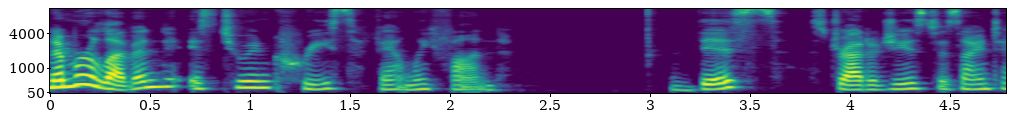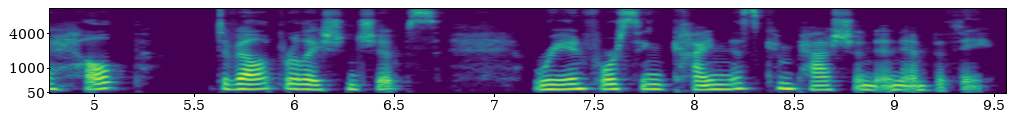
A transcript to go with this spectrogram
Number 11 is to increase family fun. This strategy is designed to help develop relationships, reinforcing kindness, compassion, and empathy.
